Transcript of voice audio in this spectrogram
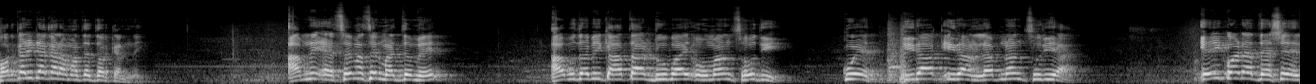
সরকারি টাকার আমাদের দরকার নেই। আপনি এস এম এসের মাধ্যমে Abu Dhabi, Qatar, Dubai, Oman, Saudi, Kuwait, Iraq, Iran, Lebanon, সুরিয়া এই কয়টা দেশের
